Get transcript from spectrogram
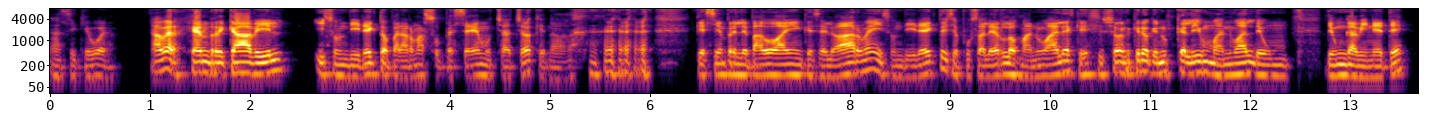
Así que bueno. A ver, Henry Cavill hizo un directo para armar su PC, muchachos, que no, que siempre le pagó a alguien que se lo arme, hizo un directo y se puso a leer los manuales, que yo creo que nunca leí un manual de un, de un gabinete,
